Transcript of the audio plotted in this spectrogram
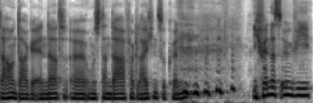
da und da geändert, äh, um es dann da vergleichen zu können. ich fände das irgendwie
